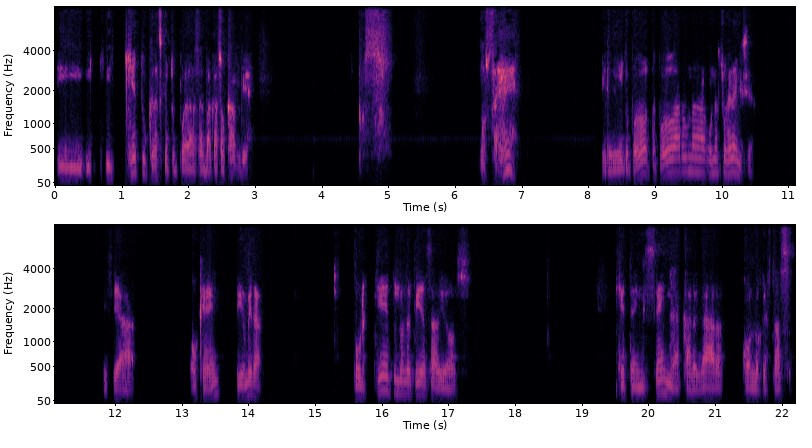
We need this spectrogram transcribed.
¿y, y, qué tú crees que tú puedes hacer para que eso cambie? Pues, no sé. Y le digo, ¿te puedo, te puedo dar una, una sugerencia? Decía, ok. Digo, mira, ¿por qué tú no le pides a Dios que te enseñe a cargar con lo que estás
